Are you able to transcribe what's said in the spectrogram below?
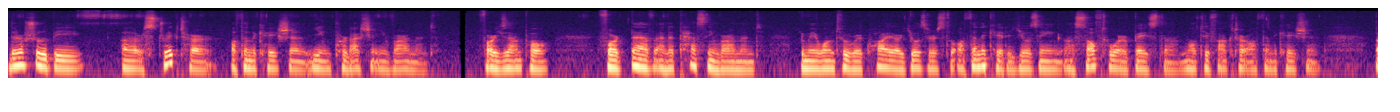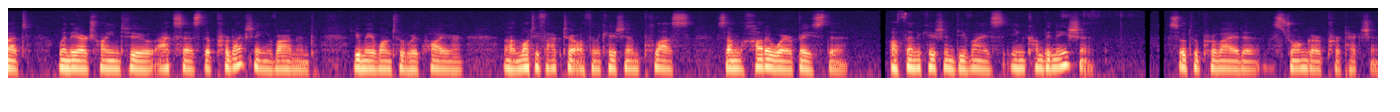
There should be a stricter authentication in production environment. For example, for dev and test environment, you may want to require users to authenticate using a software-based multi-factor authentication. But when they are trying to access the production environment, you may want to require multi-factor authentication plus some hardware-based authentication device in combination, so to provide a stronger protection.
